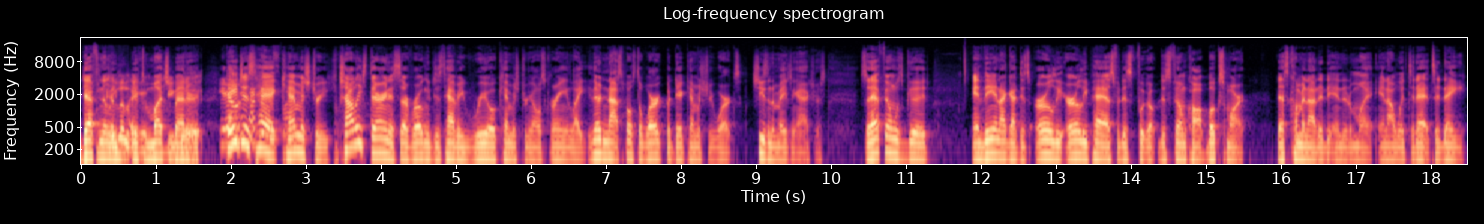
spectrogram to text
definitely It like it's it much be better. Yeah, they I just had chemistry. Charlize Theron and Seth Rogen just have a real chemistry on screen. Like they're not supposed to work, but their chemistry works. She's an amazing actress. So that film was good. And then I got this early, early pass for this this film called Booksmart that's coming out at the end of the month, and I went to that today.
